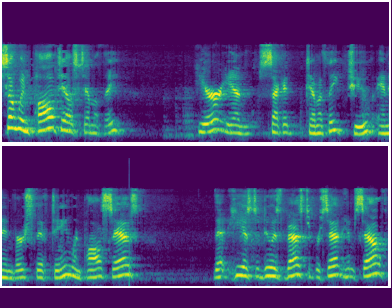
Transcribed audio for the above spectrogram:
So when Paul tells Timothy, here in 2 Timothy 2 and in verse 15, when Paul says that he is to do his best to present himself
